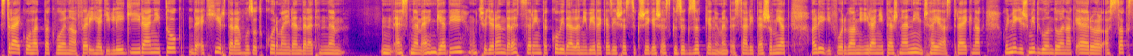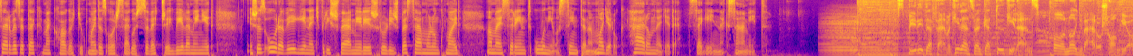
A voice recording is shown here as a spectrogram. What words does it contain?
Sztrájkolhattak volna a Ferihegyi légiirányítók, de egy hirtelen hozott kormányrendelet nem ezt nem engedi, úgyhogy a rendelet szerint a COVID elleni védekezéshez szükséges eszközök zöggenőmentes szállítása miatt a légiforgalmi irányításnál nincs helye a sztrájknak, hogy mégis mit gondolnak erről a szakszervezetek, meghallgatjuk majd az Országos Szövetség véleményét, és az óra végén egy friss felmérésről is beszámolunk majd, amely szerint uniós szinten a magyarok háromnegyede szegénynek számít. Spirit FM 92.9 A nagyváros hangja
